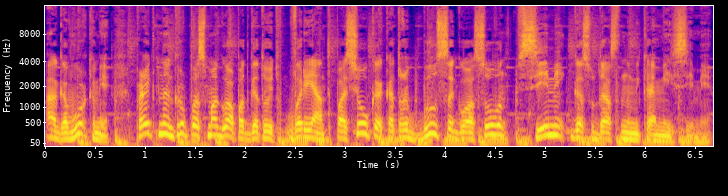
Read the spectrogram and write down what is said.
оговорками проектная группа смогла подготовить вариант поселка, который был согласован всеми государственными комиссиями.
